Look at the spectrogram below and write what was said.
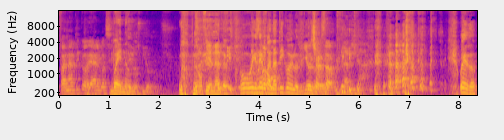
fanático de algo así? Bueno, De los biólogos. no, Fianato. ¿Cómo voy a ser fanático de los biólogos? De la vida. Bueno,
